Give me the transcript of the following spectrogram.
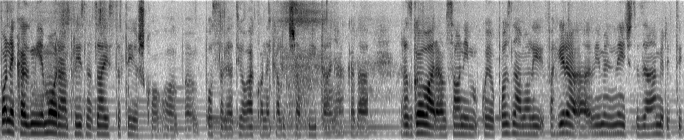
Ponekad mi je, moram priznat, zaista teško postavljati ovako neka lična pitanja kada razgovaram sa onim koje upoznam, ali Fahira, vi meni nećete zamiriti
